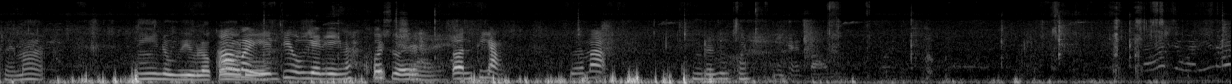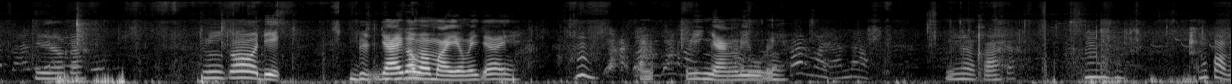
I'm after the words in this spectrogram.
สวยมาก นี่ดูวิวแล้วก็อ้าวมาดูเห็นที่โรงเรียนเองนะโคตรสวยเลยใช่ตอนเที่ยงสวยมากดูทุกคน นี่นะคะ นี่ก็เด็ก เด็กย้ายก็มาใหม่ยังไม่ใช่วิ่งอย่างเร็วเลย นี่นะคะน้องเป่าไป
